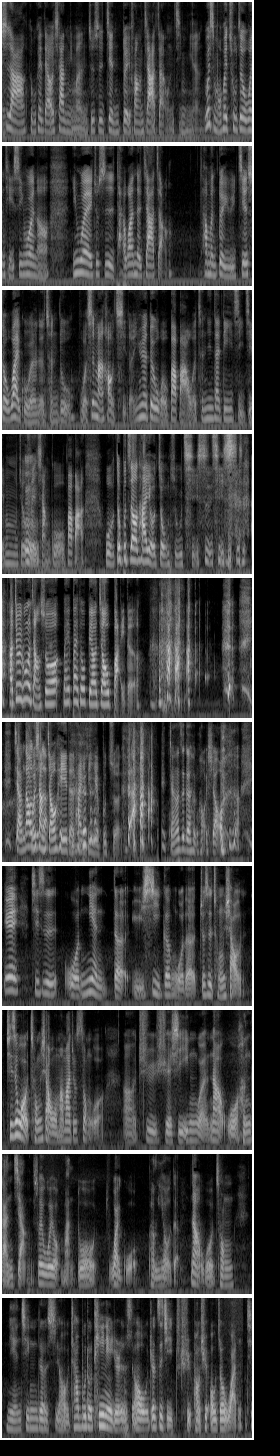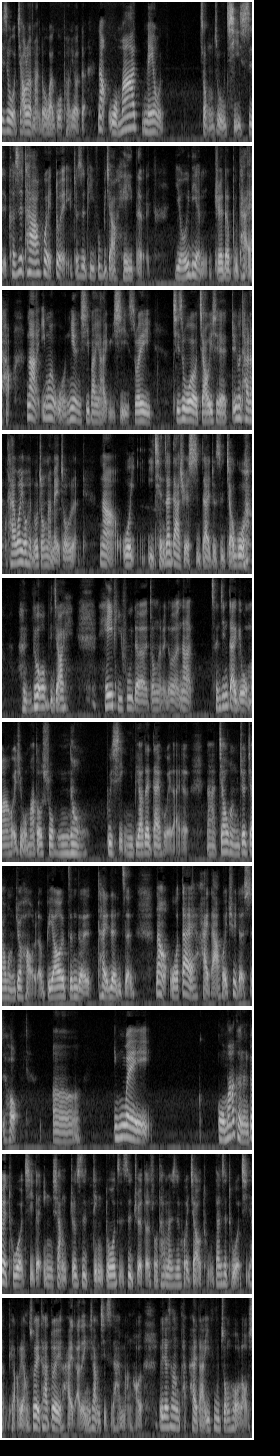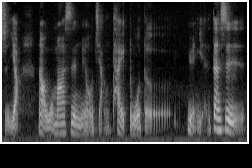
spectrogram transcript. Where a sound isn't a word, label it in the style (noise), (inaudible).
就是啊，可不可以聊一下你们就是见对方家长的经验？为什么会出这个问题？是因为呢，因为就是台湾的家长，他们对于接受外国人的程度，我是蛮好奇的。因为对我爸爸，我曾经在第一集节目就分享过，我爸爸我都不知道他有种族歧视，其实他就会跟我讲说：“哎，拜托不要教白的。(laughs) ”讲到我想教黑的，他一定也不准。(laughs) (laughs) 讲到这个很好笑，(laughs) 因为其实我念的语系跟我的就是从小，其实我从小我妈妈就送我呃去学习英文，那我很敢讲，所以我有蛮多外国朋友的。那我从年轻的时候，差不多 teenager 的时候，我就自己去跑去欧洲玩。其实我交了蛮多外国朋友的。那我妈没有。种族歧视，可是他会对就是皮肤比较黑的有一点觉得不太好。那因为我念西班牙语系，所以其实我有教一些，因为台台湾有很多中南美洲人。那我以前在大学时代就是教过很多比较黑皮肤的中南美洲人。那曾经带给我妈回去，我妈都说 no。不行，你不要再带回来了。那交往就交往就好了，不要真的太认真。那我带海达回去的时候，呃，因为我妈可能对土耳其的印象就是顶多只是觉得说他们是回教徒，但是土耳其很漂亮，所以她对海达的印象其实还蛮好的。又加上海达一副忠厚老实样，那我妈是没有讲太多的怨言，但是。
